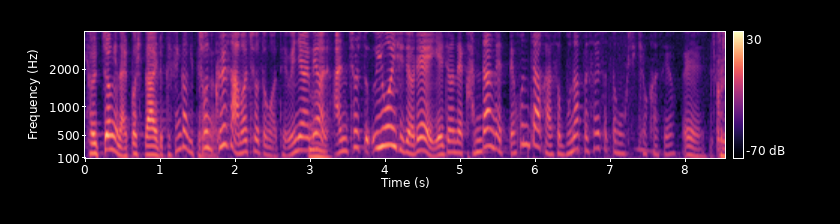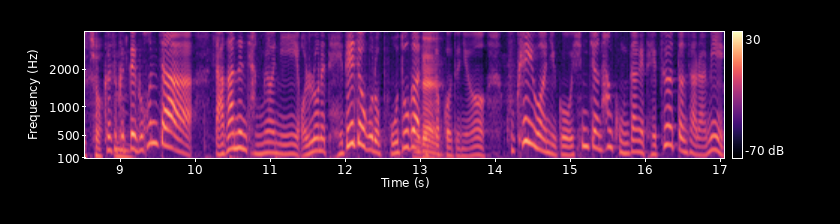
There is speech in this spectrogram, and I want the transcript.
결정이 날 것이다. 이렇게 생각이 들어요. 전 그래서 아마추어였던 것 같아요. 왜냐하면 음. 안철수 의원 시절에 예전에 간담회 때 혼자 가서 문 앞에 서 있었던 거 혹시 기억하세요? 예. 그렇죠. 그래서 그때 그 혼자 나가는 장면이 언론에 대대적으로 보도가 네. 됐었거든요. 국회의원이고 심지어 한 공당의 대표였던 사람이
